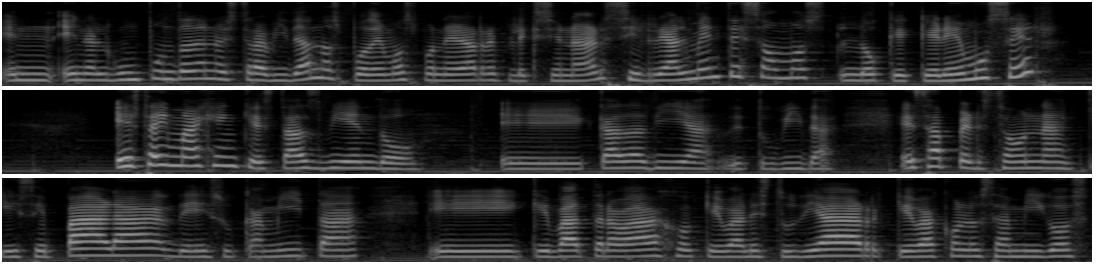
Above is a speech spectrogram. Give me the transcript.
en, algún punto de nuestra vida nos podemos poner a reflexionar si realmente somos lo que queremos ser. Esta imagen que estás viendo eh, cada día de tu vida. Esa persona que se para de su camita, eh, que va a trabajo, que va a estudiar, que va con los amigos,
